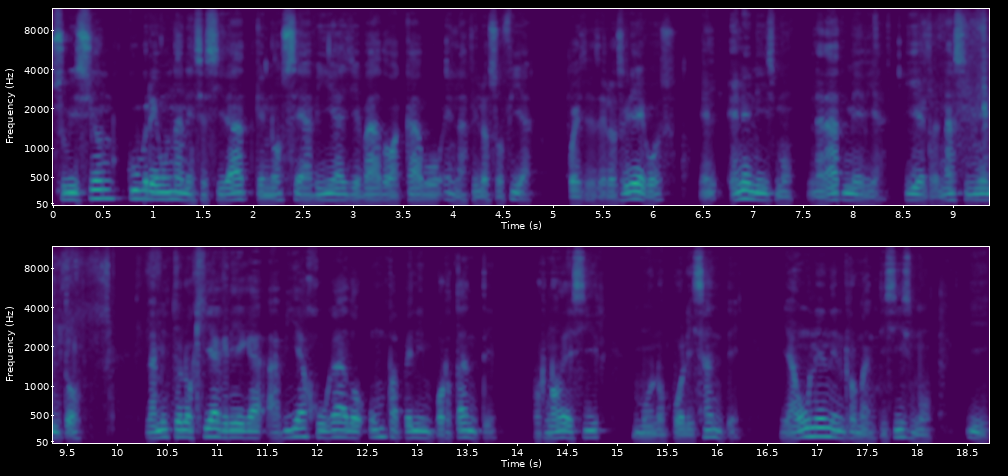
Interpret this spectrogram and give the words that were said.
Su visión cubre una necesidad que no se había llevado a cabo en la filosofía, pues desde los griegos, el helenismo, la Edad Media y el Renacimiento, la mitología griega había jugado un papel importante, por no decir monopolizante, y aún en el romanticismo y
